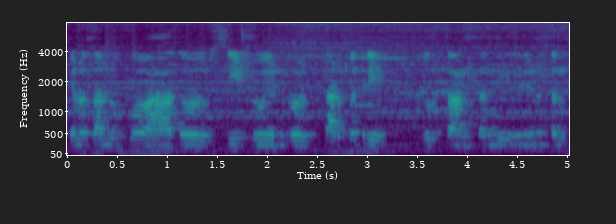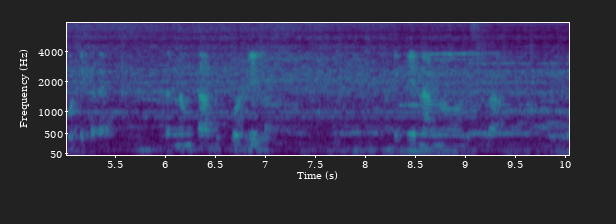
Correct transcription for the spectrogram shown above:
ಕೆಲವು ತಾಲೂಕು ಅದು ಸೀಟು ಎಂಟು ತಾಡ್ಪತ್ರಿ ತುರ್ತ ಅಂತಂದು ಏನೇನೋ ತಂದು ಕೊಟ್ಟಿದ್ದಾರೆ. ಅದು ನಮ್ಮ ತಾಲೂಕು ಕೊಡಲಿಲ್ಲ. ಅದಕ್ಕೆ ನಾನು ಈಗ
